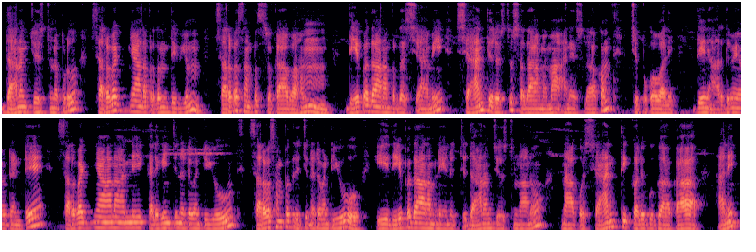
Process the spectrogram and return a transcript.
దానం చేస్తున్నప్పుడు సర్వజ్ఞానప్రదం దివ్యం సర్వసంపస్వకావహం దీపదానం ప్రదర్శామి శాంతిరస్తు సదామమ అనే శ్లోకం చెప్పుకోవాలి. దీని అర్థం ఏమిటంటే సర్వజ్ఞానాన్ని కలిగించినటువంటి సర్వసంపదలు ఇచ్చినటువంటి ఈ దీపదానం నేను దానం చేస్తున్నాను నాకు శాంతి కలుగుగాక అని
